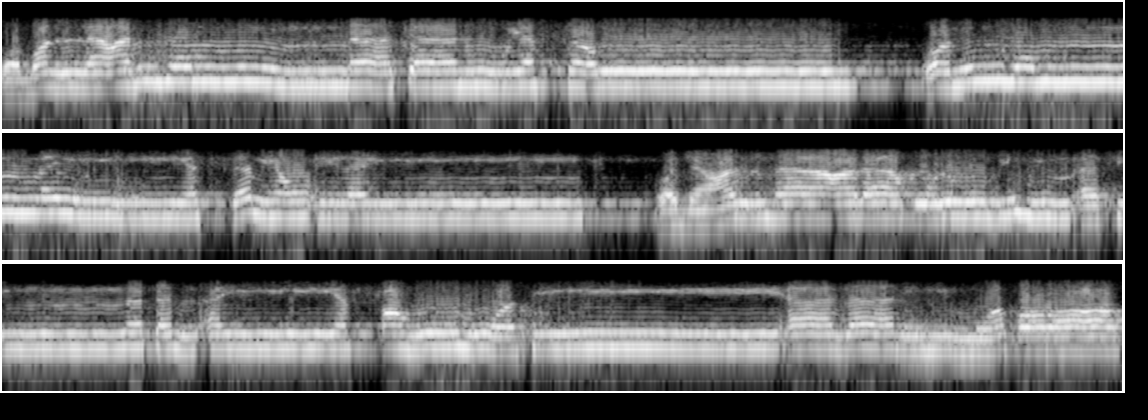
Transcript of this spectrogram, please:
وضل عنهم ما كانوا يفترون. ومنهم من يستمع إليك. وجعلنا على قلوبهم أكنة أن يفقهوه وفي آذانهم وقرا.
